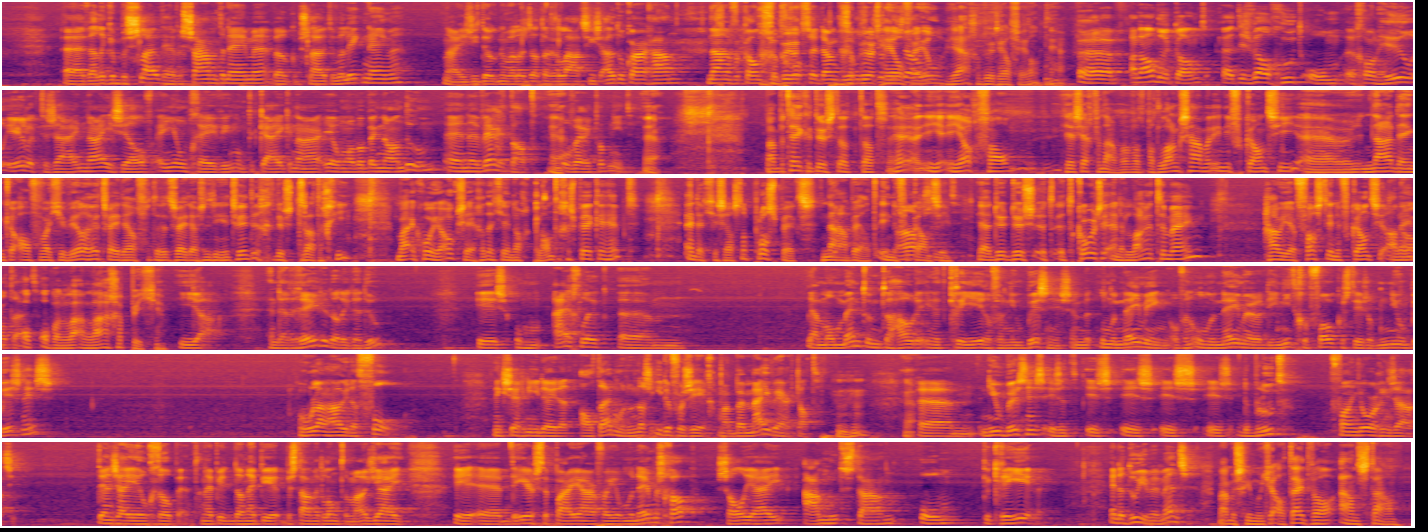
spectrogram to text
Eh, welke besluiten hebben we samen te nemen? Welke besluiten wil ik nemen? Nou, je ziet ook nog wel eens dat er relaties uit elkaar gaan na een vakantie. gebeurt, Godzijdank gebeurt heel veel. Ja, gebeurt heel veel. Ja. Uh, aan de andere kant, het is wel goed om uh, gewoon heel eerlijk te zijn naar jezelf en je omgeving. Om te kijken naar, jongen, wat ben ik nou aan het doen? En uh, werkt dat? Ja. Of werkt dat niet? Ja. Maar betekent dus dat, dat hè, in jouw geval, jij zegt van nou wat, wat langzamer in die vakantie, eh, nadenken over wat je wil, hè, tweede helft van de 2023, dus strategie. Maar ik hoor je ook zeggen dat je nog klantengesprekken hebt en dat je zelfs nog prospects nabelt in de vakantie. absoluut. Ja, du- dus het, het korte en de lange termijn hou je vast in de vakantie, alleen Altijd. op, op een la- lager pitje. Ja. En de reden dat ik dat doe, is om eigenlijk ehm, ja, momentum te houden in het creëren van nieuw business. Een onderneming of een ondernemer die niet gefocust is op nieuw business, hoe lang hou je dat vol? En ik zeg niet dat je dat altijd moet doen, dat is ieder voor zich. Maar bij mij werkt dat. Mhm. Ja. Ehm, nieuw business is, het, is, is, is, is de bloed van je organisatie. Tenzij je heel groot bent. Dan heb je, dan heb je bestaande klanten. Maar als jij eh, eh, de eerste paar jaar van je ondernemerschap zal jij aan moeten staan om te creëren. En dat doe je met mensen. Maar misschien moet je altijd wel aanstaan.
